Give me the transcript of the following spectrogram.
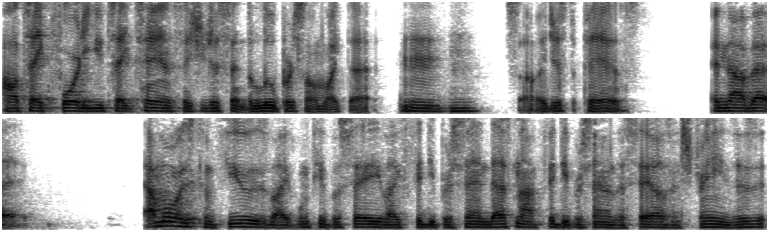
I'll take 40, you take 10 since you just sent the loop or something like that. mm. So it just depends. and now that I'm always confused, like when people say like fifty percent, that's not fifty percent of the sales and streams, is it?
